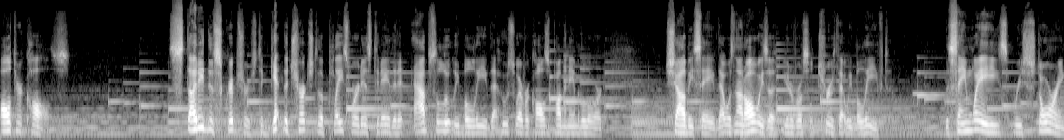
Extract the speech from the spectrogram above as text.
altar calls, studied the scriptures to get the church to the place where it is today that it absolutely believed that whosoever calls upon the name of the Lord shall be saved. That was not always a universal truth that we believed. The same way he's restoring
